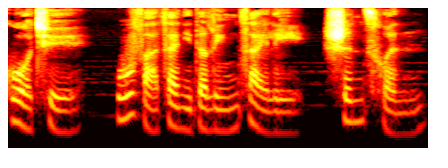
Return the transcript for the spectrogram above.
过去无法在你的灵在里生存。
